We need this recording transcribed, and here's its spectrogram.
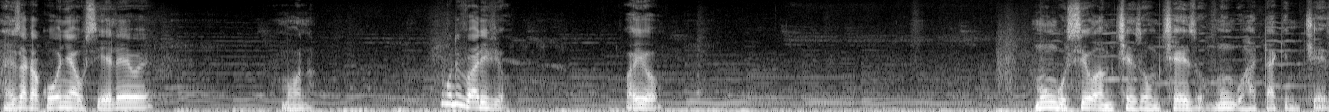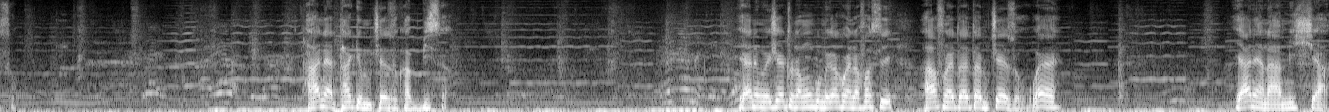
anaweza akakuonya usielewe. Mona mungu ndivyo alivyo. Kwa hiyo mungu sio wa mchezo mchezo. Mungu hataki mchezo. Hani hataki mchezo kabisa. Yaani umeshaitwa na mungu umekaa kwenye nafasi alafu naitaleta mchezo. We. Yaani anahamisha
